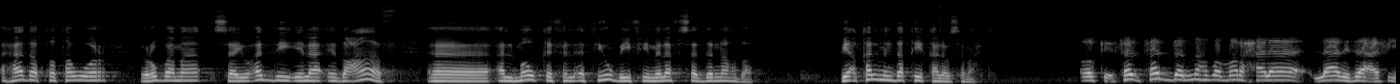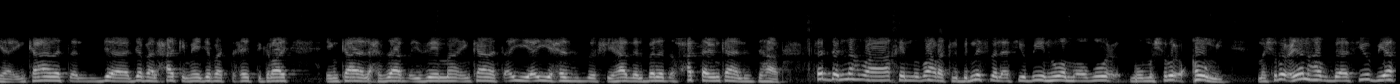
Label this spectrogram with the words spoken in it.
هذا التطور ربما سيؤدي إلى إضعاف الموقف الأثيوبي في ملف سد النهضة؟ بأقل من دقيقة لو سمحت. أوكي. سد النهضة مرحلة لا نزاع فيها. إن كانت الجبهه الحاكمه هي جبهة تحرير تجراي. إن كان الأحزاب ايزيما إن كانت أي أي حزب في هذا البلد أو حتى إن كان الازدهار. سد النهضة أخي المبارك. بالنسبة للأثيوبيين هو موضوع ومشروع قومي. مشروع ينهض بأثيوبيا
